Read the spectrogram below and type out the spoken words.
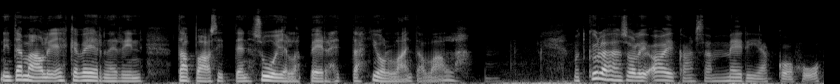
Niin tämä oli ehkä Wernerin tapa sitten suojella perhettä jollain tavalla. Mutta kyllähän se oli aikansa mediakohu.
